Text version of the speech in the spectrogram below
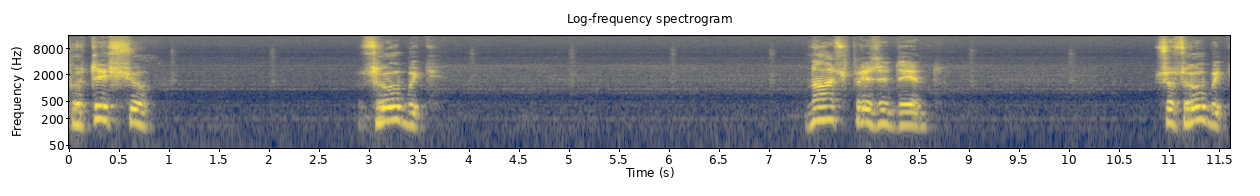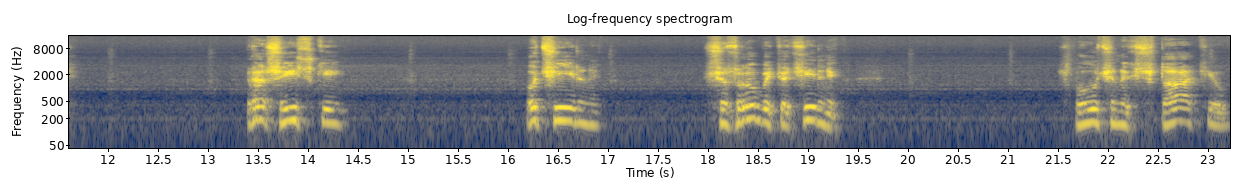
про те, що зробить наш президент, що зробить рашистський очільник, що зробить очільник Сполучених Штатів,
